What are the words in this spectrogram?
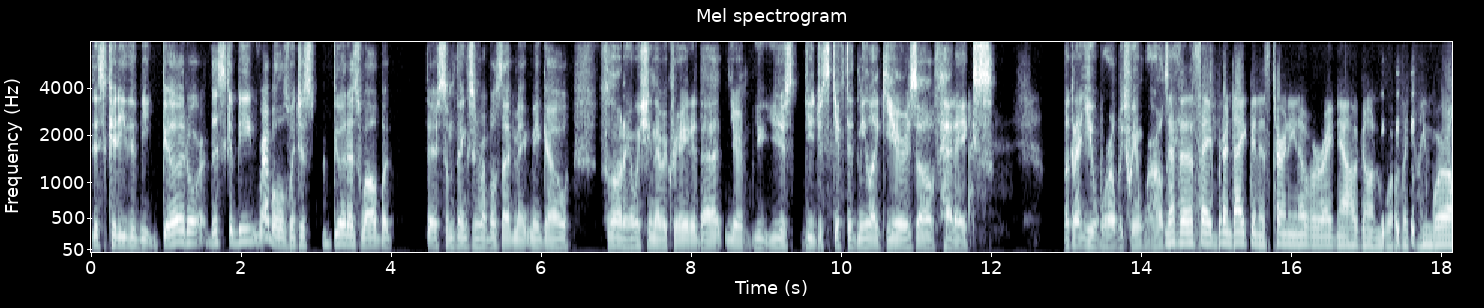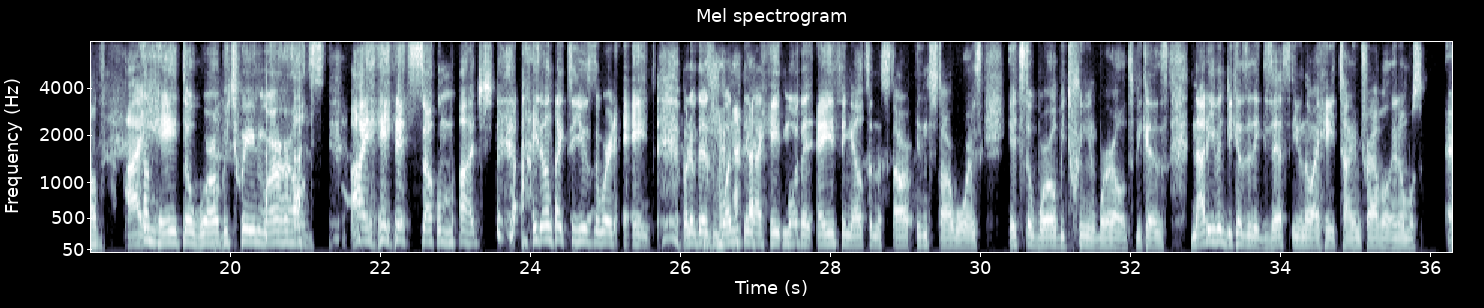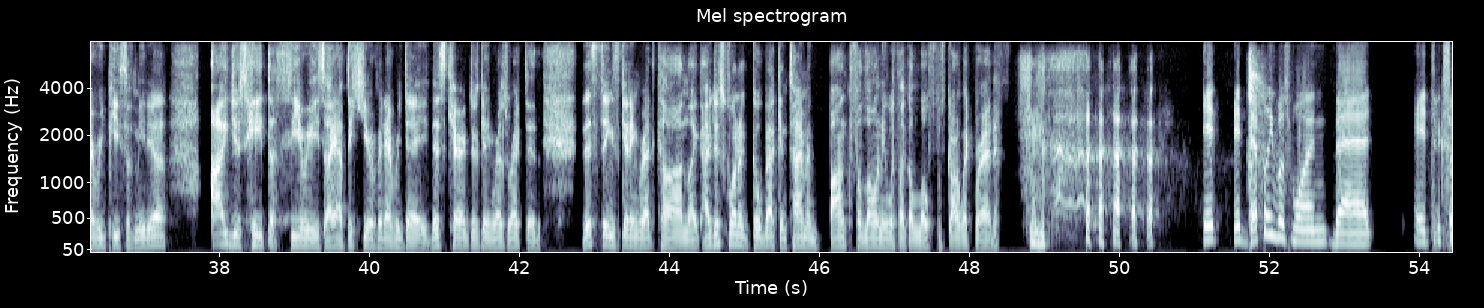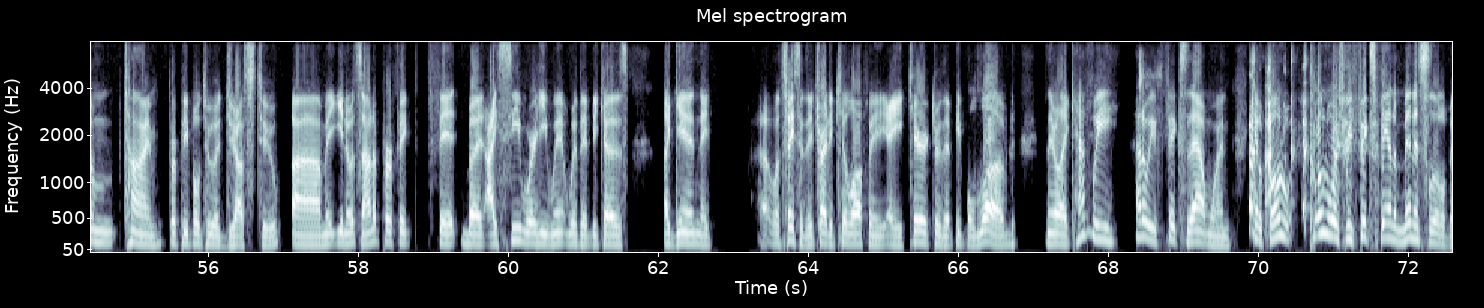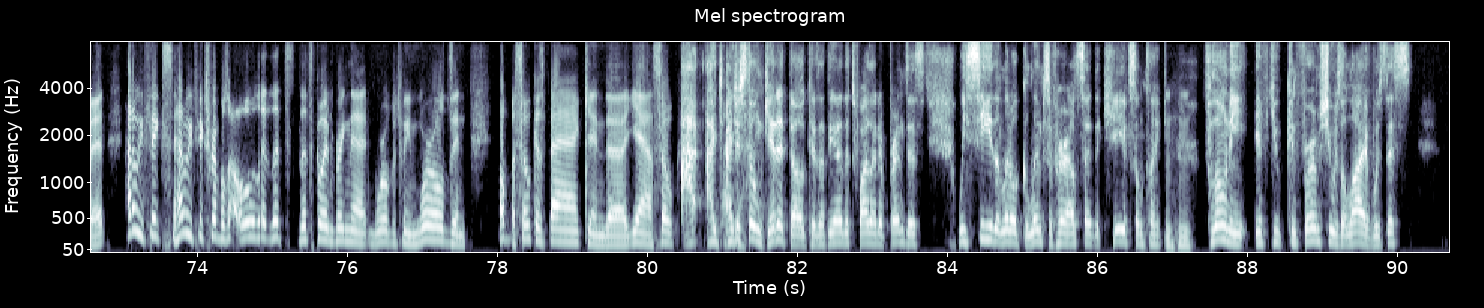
this could either be good or this could be Rebels, which is good as well. But there's some things in Rebels that make me go, Filoni, I wish you never created that. You're you you just you just gifted me like years of headaches looking at you, World Between Worlds. That's what I say. Brent Dykman is turning over right now, going World Between Worlds. I um, hate the World Between Worlds. I hate it so much. I don't like to use the word hate, but if there's one thing I hate more than anything else in the Star in Star Wars, it's the World Between Worlds. Because not even because it exists, even though I hate time travel and almost every piece of media. I just hate the theories. I have to hear of it every day. This character's getting resurrected. This thing's getting retcon. Like I just want to go back in time and bonk Filoni with like a loaf of garlic bread. it it definitely was one that it took some time for people to adjust to. Um, it, you know, it's not a perfect fit, but I see where he went with it because, again, they uh, let's face it, they tried to kill off a, a character that people loved and they're like, how do we how do we fix that one? You know, Clone Clone Wars we fix Phantom Menace a little bit. How do we fix how do we fix Rebels? Oh, let, us let's, let's go ahead and bring that world between worlds and oh, Ahsoka's back and uh, yeah. So I I, I just don't get it though because at the end of the Twilight Apprentice, we see the little glimpse of her outside the cave. So I'm like, mm-hmm. Filoni, if you confirm she was alive, was this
